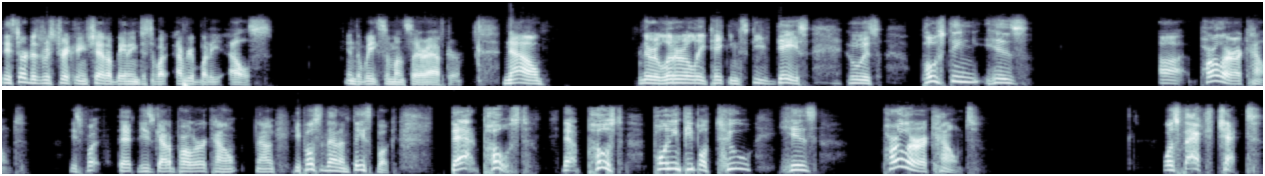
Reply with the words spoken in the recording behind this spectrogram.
They started restricting shadow banning just about everybody else in the weeks and months thereafter. Now, they're literally taking Steve Deace, who is posting his uh, Parler account. He's put that he's got a Parler account now. He posted that on Facebook. That post, that post pointing people to his Parler account, was fact checked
